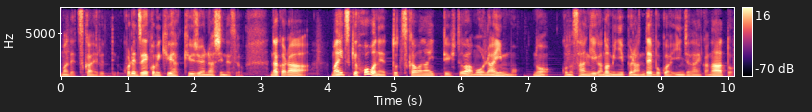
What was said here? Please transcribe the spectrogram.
まで使えるっていう。これ税込み990円らしいんですよ。だから、毎月ほぼネット使わないっていう人はもう LINE ものこの3ギガのミニプランで僕はいいんじゃないかなと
